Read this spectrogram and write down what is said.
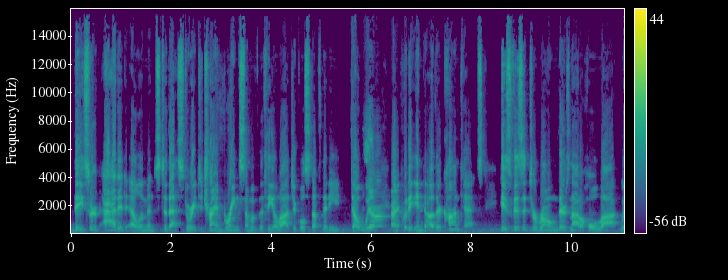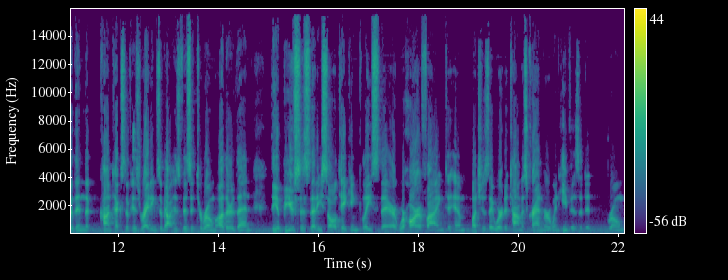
they sort of added elements to that story to try and bring some of the theological stuff that he dealt with right? and put it into other contexts. His visit to Rome, there's not a whole lot within the context of his writings about his visit to Rome other than the abuses that he saw taking place there were horrifying to him, much as they were to Thomas Cranmer when he visited Rome.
